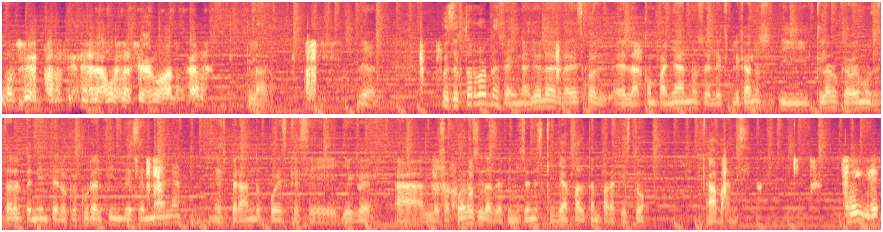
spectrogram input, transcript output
No sé, para tener agua en la ciudad de Guadalajara. Claro. Bien. Pues doctor Gómez Reina, yo le agradezco el, acompañarnos, el explicarnos y claro que habremos de estar al pendiente de lo que ocurra el fin de semana, esperando pues que se llegue a los acuerdos y las definiciones que ya faltan para que esto avance. Muy bien,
